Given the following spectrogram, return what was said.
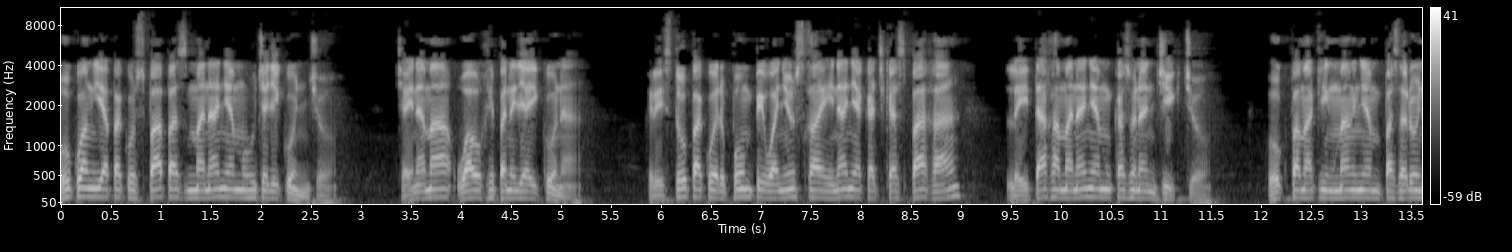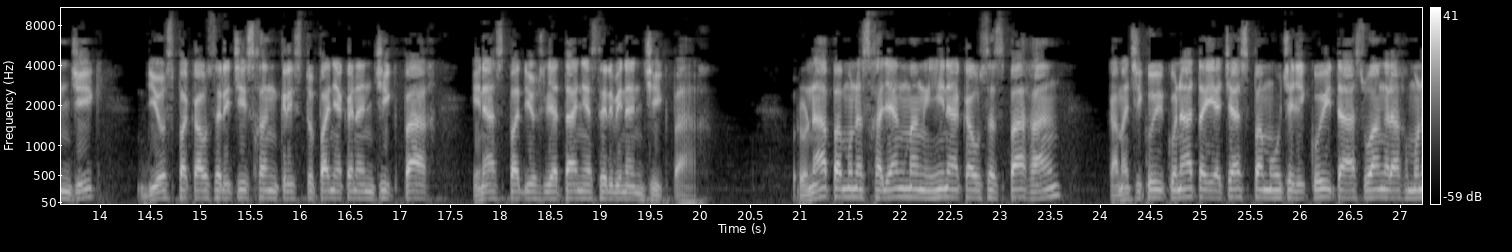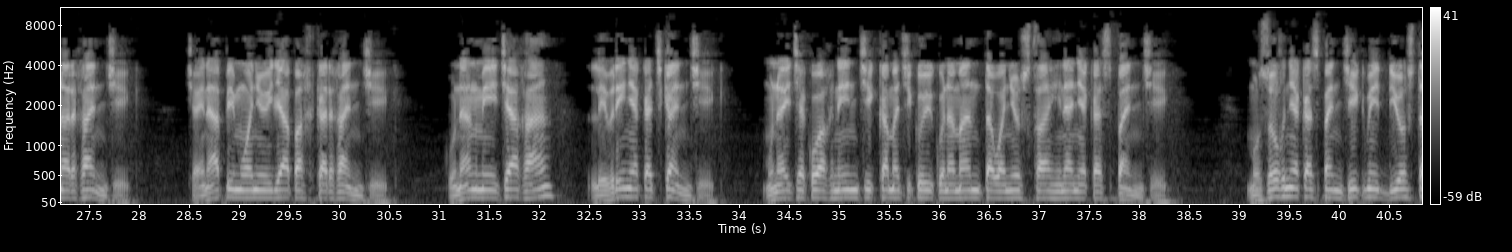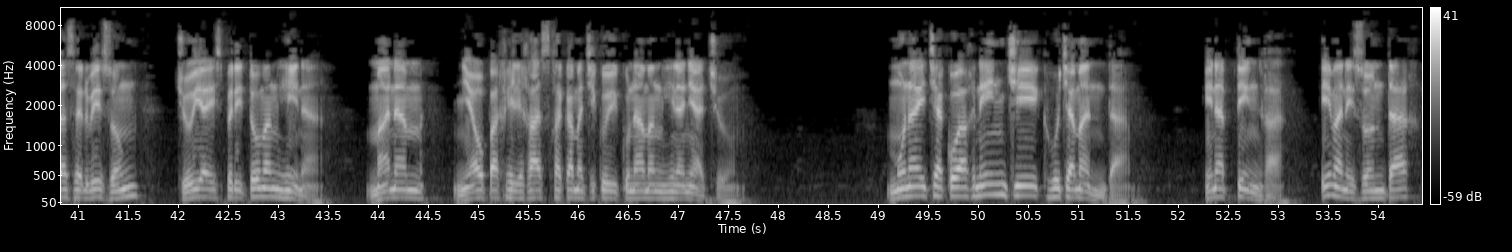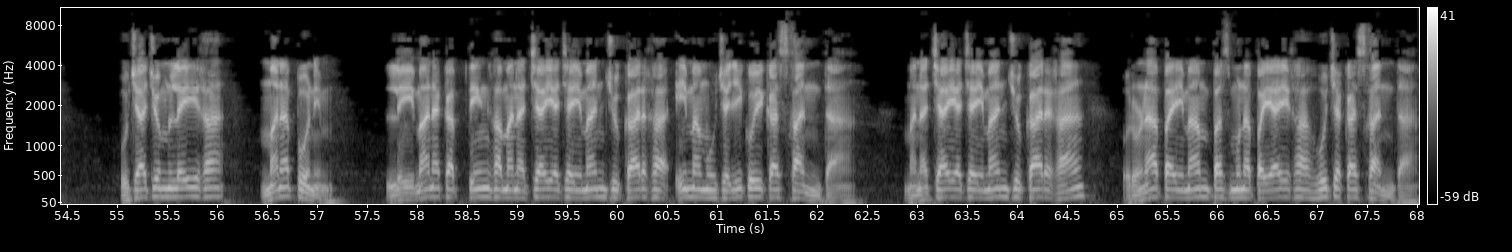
Hukwan yapakuspapas manañam huchallikunchu. Chaynama wawqi panillaykuna. Kristupa cuerpumpi wañusqa hinaña kachkaspaqa, leytaqa manañam kasunanchikchu. Hukpa makinmanñam pasarunchik, Dios pa kawsarichisqan Cristupaña kananchikpaq, hinaspa Diosllataña servinanchikpaq. Runapa munasqallanman hina kawsaspaqa, kamachikuykunata yachaspam huchallikuyta aswanraq munarqanchik. Chaynapim wañuyllapaq karqanchik. Kunanmi ichaqa, libriña kachkanchik. Munaychakuaqninchik kamachikuykunamanta wañusqa hinaña kaspanchik. Musuqña kaspanchikmi Diosta servisun, chuya espirituman hina. Manam ñawpa qillqasqa kamachikuykunaman hinañachu. Munaychakuaqninchik huchamanta. Hinaptinqa, imanisuntaj, huchachum leyqa, mana punim. Ley mana kaptinqa mana chaya chaymanchu karqa imam huchallikuy kasqanta. Mana chaya chaymanchu karqa, runapa imanpas munapayayqa hucha kasqanta.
